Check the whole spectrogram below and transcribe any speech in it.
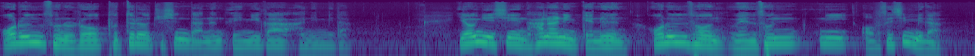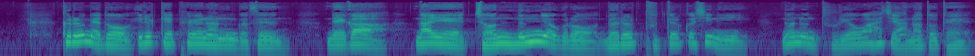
오른손으로 붙들어 주신다는 의미가 아닙니다. 영이신 하나님께는 오른손, 왼손이 없으십니다. 그럼에도 이렇게 표현하는 것은 내가 나의 전 능력으로 너를 붙들 것이니 너는 두려워하지 않아도 돼.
